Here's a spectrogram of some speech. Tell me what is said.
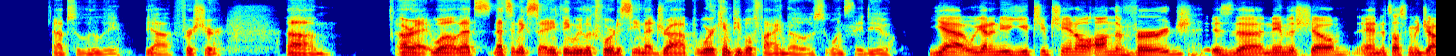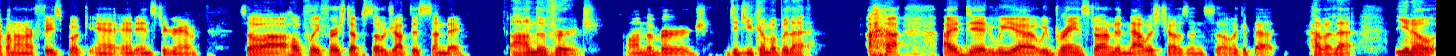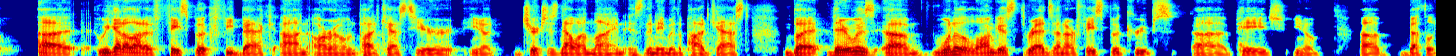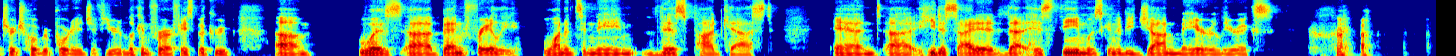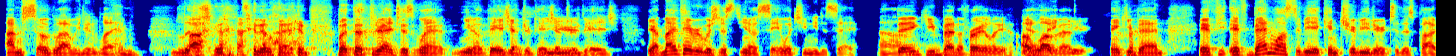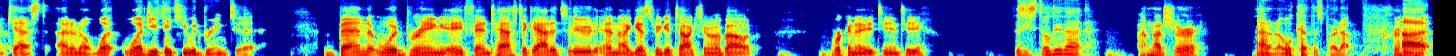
absolutely. Yeah for sure. Um all right well that's that's an exciting thing. We look forward to seeing that drop. Where can people find those once they do? Yeah, we got a new YouTube channel on the Verge is the name of the show, and it's also gonna be dropping on our Facebook and, and Instagram. So uh, hopefully, first episode will drop this Sunday. On the verge on the Verge. did you come up with that I did. We uh, we brainstormed, and that was chosen. So look at that. How about that? You know, uh, we got a lot of Facebook feedback on our own podcast here. You know, Church is Now Online is the name of the podcast. But there was um, one of the longest threads on our Facebook group's uh, page, you know, uh, Bethel Church Hobart Portage, if you're looking for our Facebook group, um, was uh, Ben Fraley wanted to name this podcast. And uh, he decided that his theme was going to be John Mayer lyrics I'm so glad we didn't let him listen, didn't let him. But the thread just went, you know, page after page after page. Yeah, my favorite was just, you know, say what you need to say. Um, Thank you, Ben but- Fraley. I yeah, love thank it. You. Thank you, Ben. if if Ben wants to be a contributor to this podcast, I don't know what what do you think he would bring to it? Ben would bring a fantastic attitude, and I guess we could talk to him about working at AT and T. Does he still do that? I'm not sure. I don't know. We'll cut this part out. Uh,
